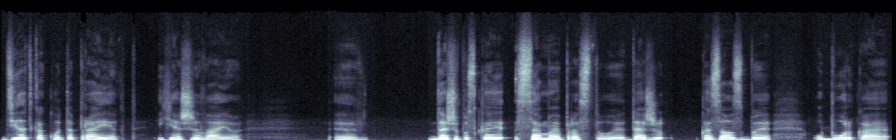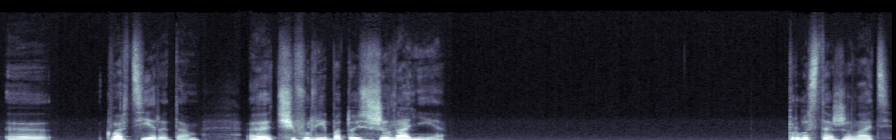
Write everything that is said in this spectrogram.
делать какой-то проект. Я желаю э, даже пускай самое простое, даже казалось бы, уборка э, квартиры там, э, чего-либо, то есть желание. Просто желать.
